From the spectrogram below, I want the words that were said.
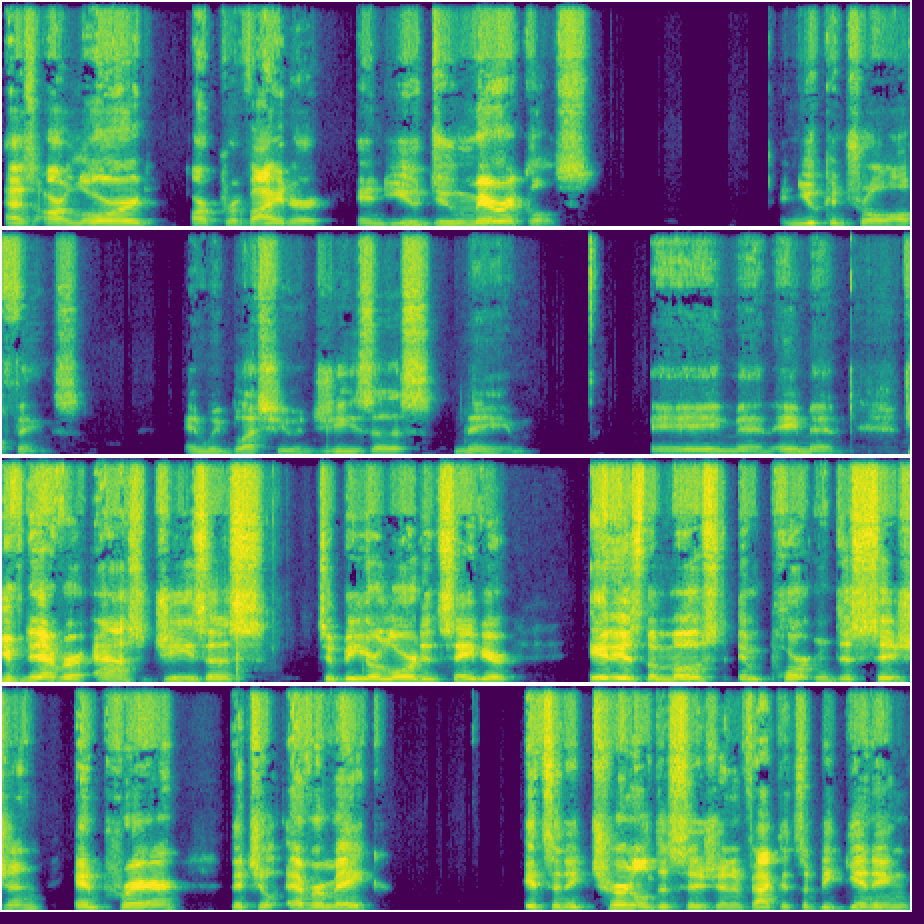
as our Lord, our provider, and you do miracles and you control all things. And we bless you in Jesus' name. Amen. Amen. If you've never asked Jesus to be your Lord and Savior, it is the most important decision and prayer that you'll ever make. It's an eternal decision. In fact, it's a beginning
